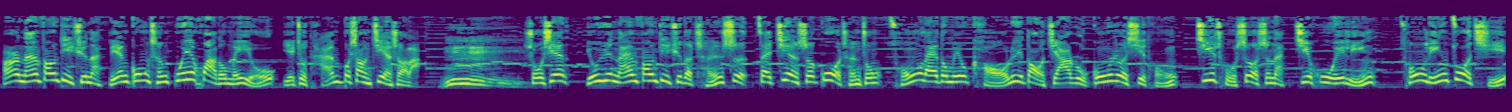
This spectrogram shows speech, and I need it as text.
而南方地区呢，连工程规划都没有，也就谈不上建设了。嗯，首先，由于南方地区的城市在建设过程中从来都没有考虑到加入供热系统，基础设施呢几乎为零，从零做起，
